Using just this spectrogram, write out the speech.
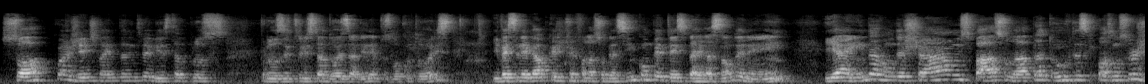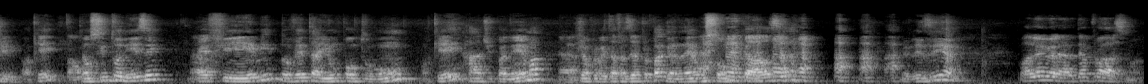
só com a gente lá dando entrevista pros, pros entrevistadores ali, né, pros locutores. E vai ser legal porque a gente vai falar sobre as incompetências da redação do Enem e ainda vamos deixar um espaço lá para dúvidas que possam surgir, ok? Então- Então, sintonizem É. FM 91.1, ok? Rádio Ipanema. É. Já aproveitar e fazer a propaganda, né? O som que causa. Belezinha? Valeu, galera. Até a próxima.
